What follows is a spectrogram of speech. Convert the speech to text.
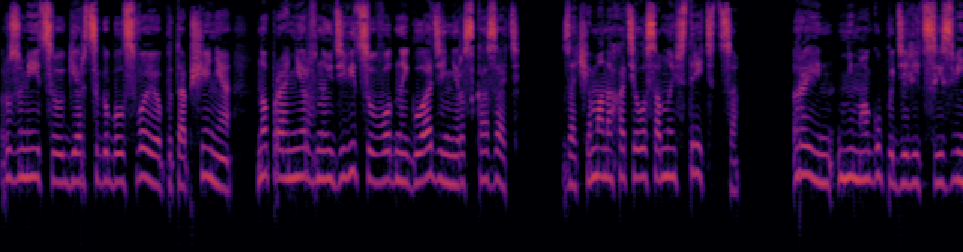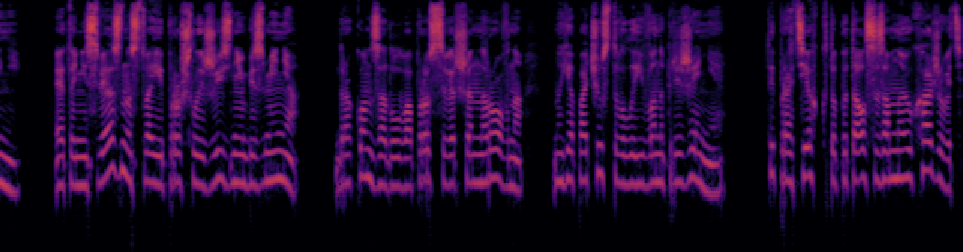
Разумеется, у герцога был свой опыт общения, но про нервную девицу в водной глади не рассказать. Зачем она хотела со мной встретиться? «Рейн, не могу поделиться, извини. Это не связано с твоей прошлой жизнью без меня?» Дракон задал вопрос совершенно ровно, но я почувствовала его напряжение. «Ты про тех, кто пытался за мной ухаживать?»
